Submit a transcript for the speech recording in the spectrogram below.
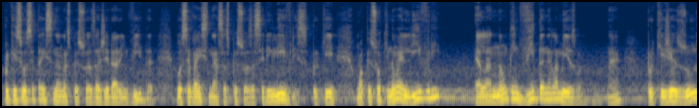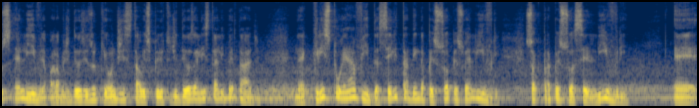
Porque se você está ensinando as pessoas a gerarem vida, você vai ensinar essas pessoas a serem livres. Porque uma pessoa que não é livre, ela não tem vida nela mesma. Né? Porque Jesus é livre. A palavra de Deus diz o quê? Onde está o Espírito de Deus, ali está a liberdade. Né? Cristo é a vida. Se ele está dentro da pessoa, a pessoa é livre. Só que para a pessoa ser livre, é,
